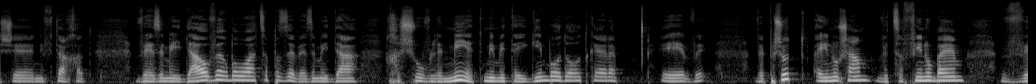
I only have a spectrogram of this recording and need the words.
שנפתחת, ואיזה מידע עובר בוואטסאפ הזה, ואיזה מידע חשוב למי, את מי מתייגים בהודעות כאלה. ו, ופשוט היינו שם וצפינו בהם, ו...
